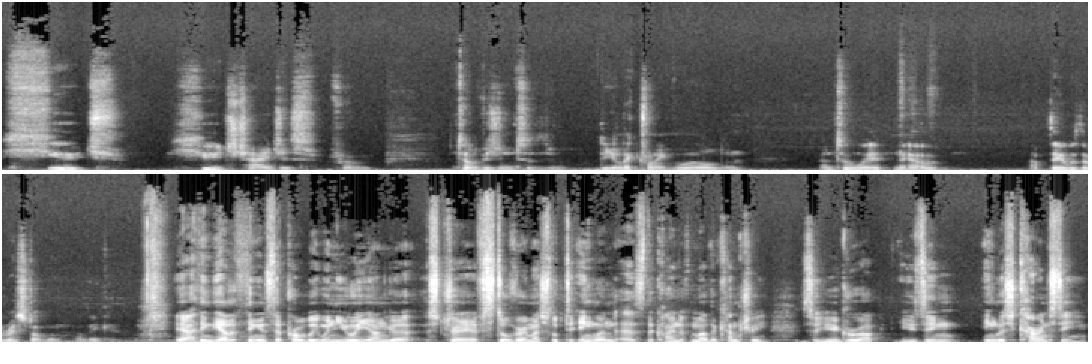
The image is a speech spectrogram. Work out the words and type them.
huge, huge changes from television to the, the electronic world and until we're now up there with the rest of them, I think. Yeah, I think the other thing is that probably when you were younger, Australia still very much looked to England as the kind of mother country. So you grew up using English currency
